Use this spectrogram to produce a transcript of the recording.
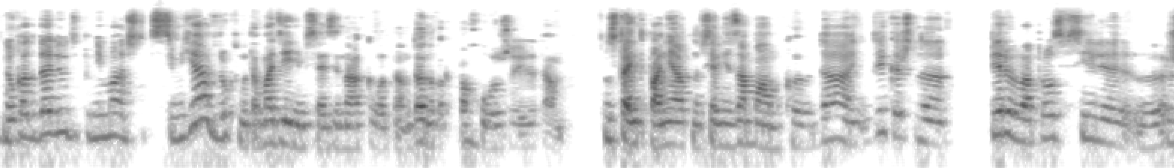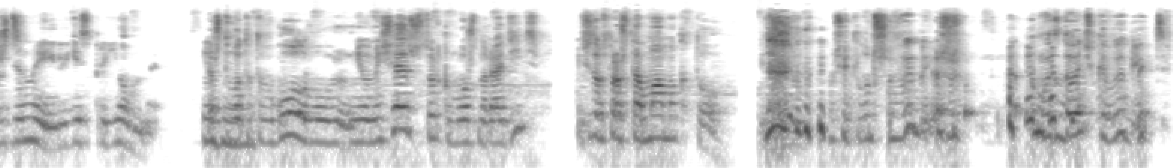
Но когда люди понимают, что это семья, вдруг мы там оденемся одинаково, там, да, ну как похоже, или там, ну, станет понятно, все они замамкают, да. И, конечно, первый вопрос, все ли э, рождены или есть приемные. Потому что вот это в голову не умещается, что только можно родить. И там спрашивают, а мама кто? Я чуть лучше выгляжу. Мы с дочкой выглядим.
